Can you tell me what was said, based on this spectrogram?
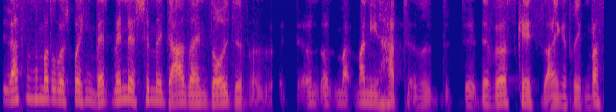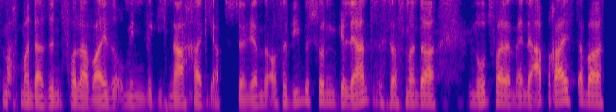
lass uns mal drüber sprechen, wenn, wenn der Schimmel da sein sollte und, und man ihn hat, also der, der, Worst Case ist eingetreten, was macht man da sinnvollerweise, um ihn wirklich nachhaltig abzustellen? Wir haben aus der Bibel schon gelernt, dass man da im Notfall am Ende abreißt, aber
